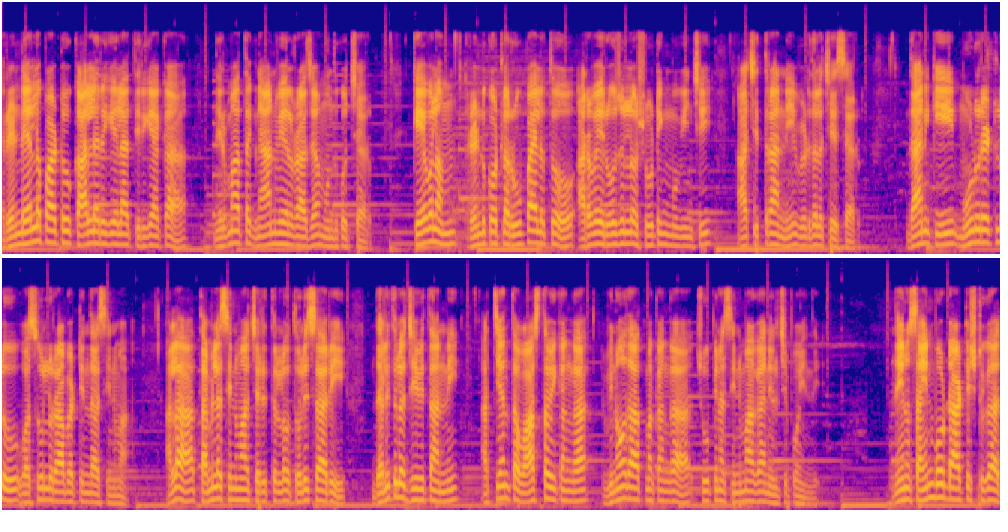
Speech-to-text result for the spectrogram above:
రెండేళ్ళ పాటు కాళ్ళెరిగేలా తిరిగాక నిర్మాత జ్ఞాన్వేల్ రాజా ముందుకొచ్చారు. కేవలం రెండు కోట్ల రూపాయలతో అరవై రోజుల్లో షూటింగ్ ముగించి ఆ చిత్రాన్ని విడుదల చేశారు. దానికి మూడు రెట్లు వసూళ్ళు రాబట్టింది ఆ సినిమా. అలా తమిళ సినిమా చరిత్రలో తొలిసారి దళితుల జీవితాన్ని అత్యంత వాస్తవికంగా వినోదాత్మకంగా చూపిన సినిమాగా నిలిచిపోయింది. నేను సైన్ బోర్డ్ ఆర్టిస్టుగా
